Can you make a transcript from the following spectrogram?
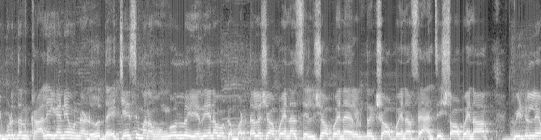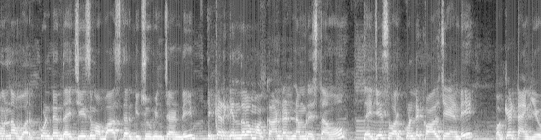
ఇప్పుడు తను ఖాళీగానే ఉన్నాడు. దయచేసి మన ఒంగోలులో ఏదైనా ఒక బట్టల షాప్ అయినా సెల్ షాప్ అయినా ఎలక్ట్రిక్ షాప్ అయినా ఫ్యాన్సీ షాప్ అయినా వీటిల్లో ఏమన్నా వర్క్ ఉంటే దయచేసి మా భాస్కర్కి చూపించండి. ఇక్కడ కిందలో మా కాంటాక్ట్ నెంబర్ ఇస్తాము. దయచేసి వర్క్ ఉంటే కాల్ చేయండి. ఓకే థ్యాంక్ యూ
